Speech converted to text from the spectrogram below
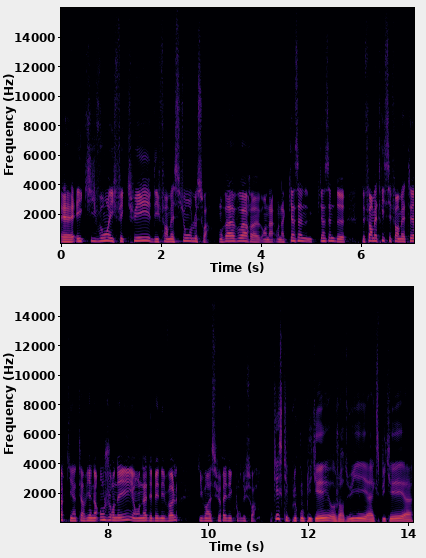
euh, et qui vont effectuer des formations le soir. On va avoir, euh, on a, on a quinzaine, quinzaine de, de formatrices et formateurs qui interviennent en journée et on a des bénévoles qui vont assurer des cours du soir. Qu'est-ce qui est le plus compliqué aujourd'hui à expliquer, à,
